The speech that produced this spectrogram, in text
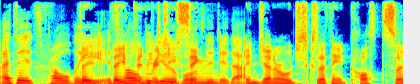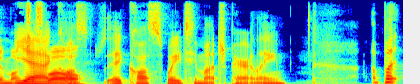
I'd say it's probably they, it's they've probably been doable if reducing they do that. in general just because I think it costs so much yeah, as well. it costs it costs way too much apparently. But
